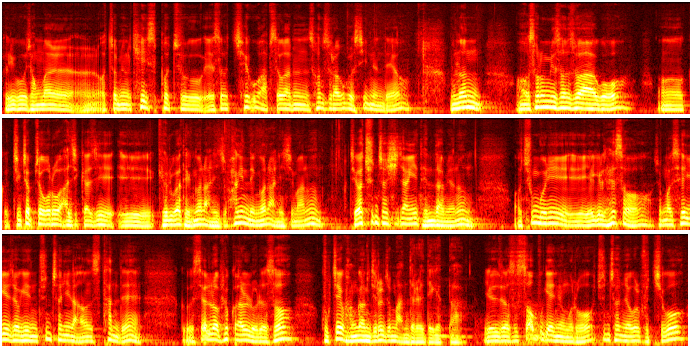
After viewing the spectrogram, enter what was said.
그리고 정말 어, 어쩌면 K 스포츠에서 최고 앞서가는 선수라고 볼 수 있는데요. 물론 어, 손흥민 선수하고 어, 그 직접적으로 아직까지 이 교류가 된 건 아니지 확인된 건 아니지만은 제가 춘천 시장이 된다면은 어, 충분히 얘기를 해서 정말 세계적인 춘천이 낳은 스타인데 그 셀럽 효과를 노려서 국제 관광지를 좀 만들어야 되겠다. 예를 들어서 서브 개념으로 춘천역을 붙이고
